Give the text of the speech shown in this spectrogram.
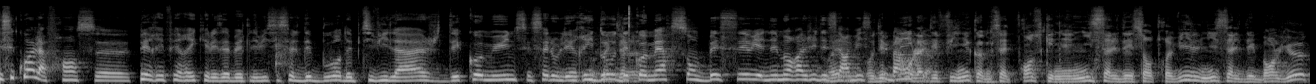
Et c'est quoi la France euh, périphérique, Elisabeth Lévy? C'est celle des bourgs, des petits villages, des communes C'est celle où les rideaux En fait, des euh, commerces sont baissés, où il y a une hémorragie des Ouais, services Au publics départ, on l'a définie comme cette France qui n'est ni celle des centres-villes, ni celle des banlieues,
